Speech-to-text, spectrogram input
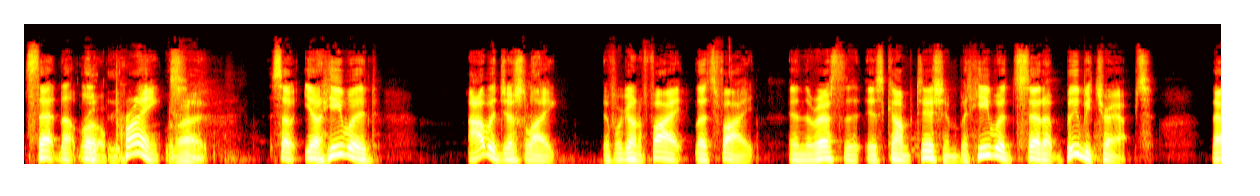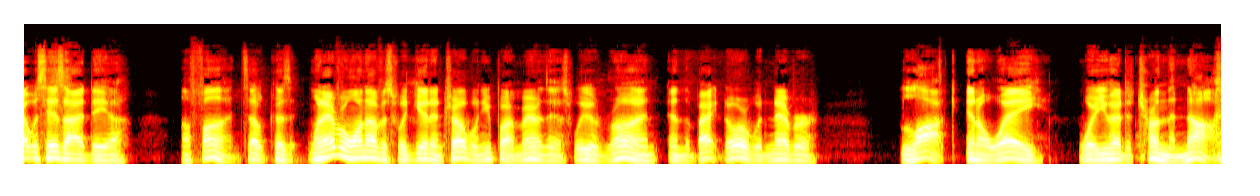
setting up little pranks. right. So, you know, he would, I would just like, if we're going to fight, let's fight. And the rest of- is competition. But he would set up booby traps. That was his idea of fun. So, because whenever one of us would get in trouble, and you probably remember this, we would run and the back door would never lock in a way where you had to turn the knob.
